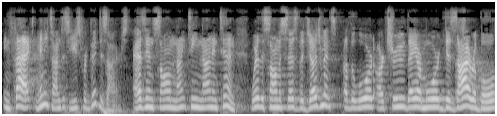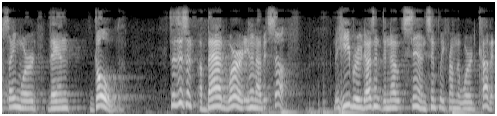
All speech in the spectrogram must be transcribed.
In fact, many times it's used for good desires, as in Psalm 19, 9 and 10, where the psalmist says, The judgments of the Lord are true, they are more desirable, same word, than gold. So this isn't a bad word in and of itself. The Hebrew doesn't denote sin simply from the word covet,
